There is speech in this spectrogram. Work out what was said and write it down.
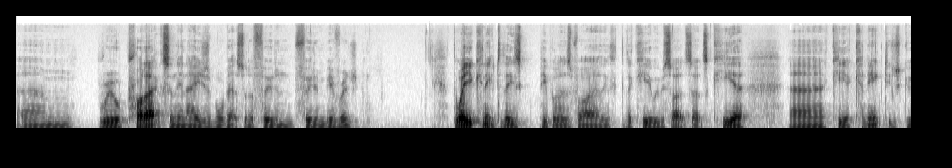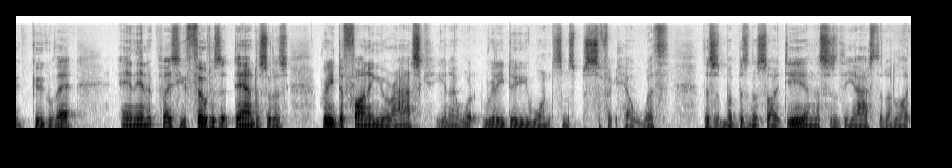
um, real products, and then Asia's more about sort of food and food and beverage. The way you connect to these people is via the, the Kea website, so it's Kea uh, Kea Connect. You just Google that, and then it basically filters it down to sort of really defining your ask. You know, what really do you want some specific help with? This is my business idea, and this is the ask that I'd like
